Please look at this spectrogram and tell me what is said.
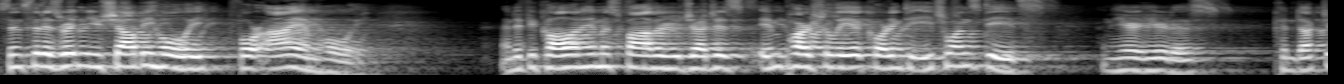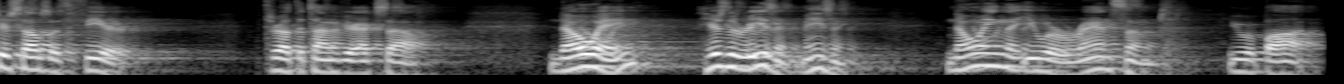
Since it is written, You shall be holy, for I am holy. And if you call on him as Father who judges impartially according to each one's deeds, and here, here it is conduct yourselves with fear throughout the time of your exile. Knowing, here's the reason, amazing. Knowing that you were ransomed, you were bought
